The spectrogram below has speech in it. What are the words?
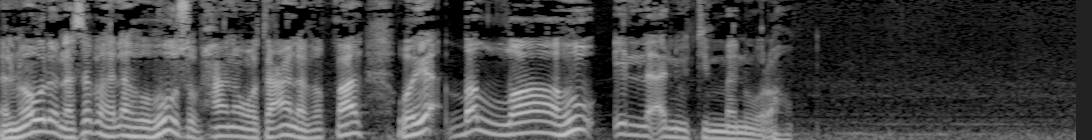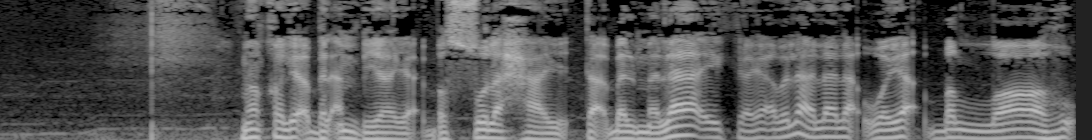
المولى نسبها له هو سبحانه وتعالى فقال ويأبى الله إلا أن يتم نوره. ما قال يأبى الأنبياء يأبى الصلحاء تأبى الملائكة يأبى لا لا لا ويأبى الله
